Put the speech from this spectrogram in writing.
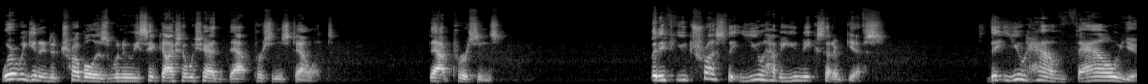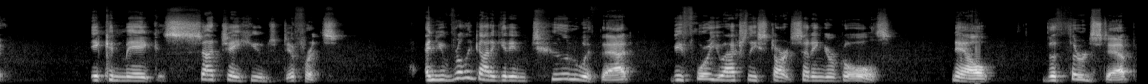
Where we get into trouble is when we say, gosh, I wish I had that person's talent. That person's. But if you trust that you have a unique set of gifts, that you have value, it can make such a huge difference. And you've really got to get in tune with that before you actually start setting your goals. Now, the third step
